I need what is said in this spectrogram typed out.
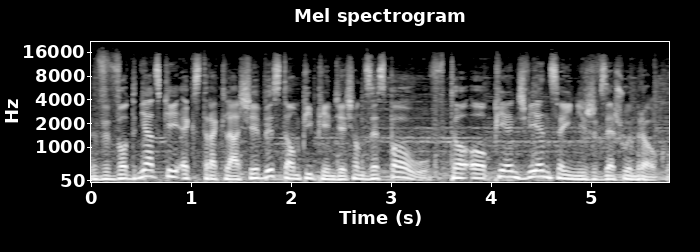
W wodniackiej ekstraklasie wystąpi 50 zespołów. To o 5 więcej niż w zeszłym roku.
